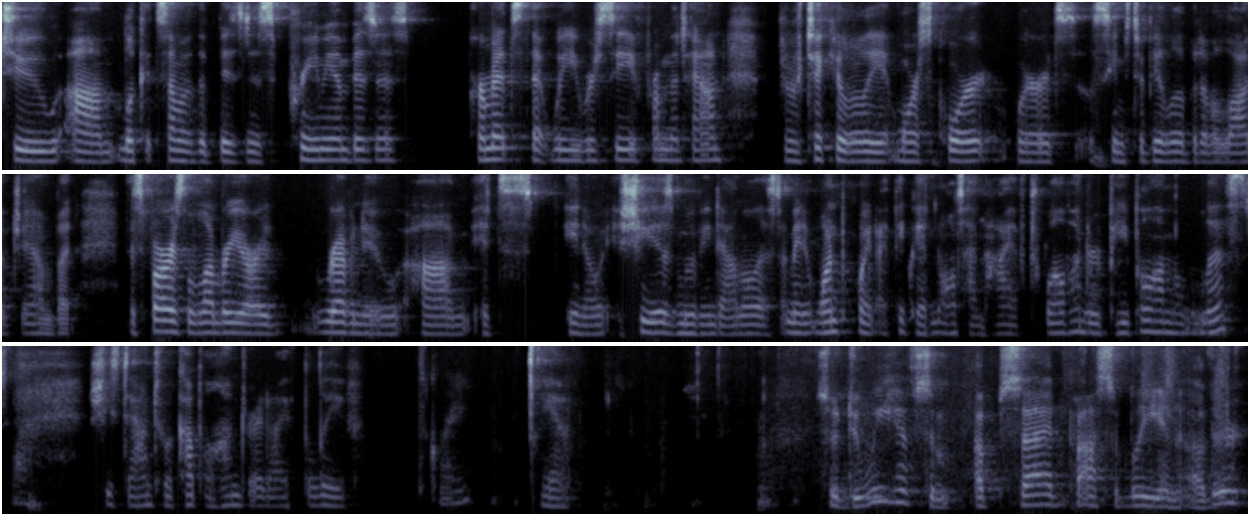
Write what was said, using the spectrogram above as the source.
to, um, look at some of the business, premium business permits that we receive from the town, particularly at Morse Court, where it seems to be a little bit of a logjam. But as far as the lumberyard revenue, um, it's, you know, she is moving down the list. I mean, at one point, I think we had an all-time high of twelve hundred people on the list. Wow. She's down to a couple hundred, I believe. That's great. Yeah. So do we have some upside possibly in other?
